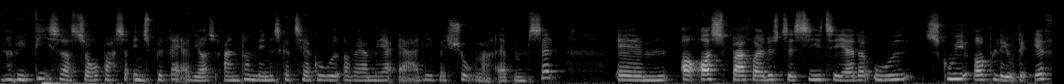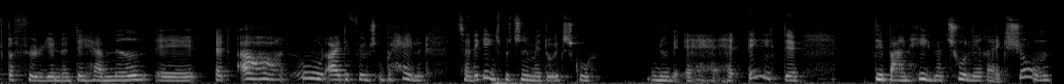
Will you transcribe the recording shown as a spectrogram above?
når vi viser os sårbare, så inspirerer vi også andre mennesker til at gå ud og være mere ærlige versioner af dem selv. Øhm, og også bare for at jeg lyst til at sige til jer derude, skulle I opleve det efterfølgende, det her med, øh, at åh, uh, ej, det føles ubehageligt, så er det ikke ens betydning med, at du ikke skulle nødvendigt have delt det. Det er bare en helt naturlig reaktion.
